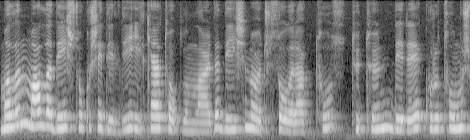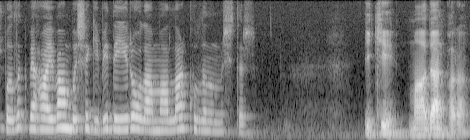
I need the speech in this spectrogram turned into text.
Malın malla değiş tokuş edildiği ilkel toplumlarda değişim ölçüsü olarak tuz, tütün, deri, kurutulmuş balık ve hayvan başı gibi değeri olan mallar kullanılmıştır. 2. Maden para.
